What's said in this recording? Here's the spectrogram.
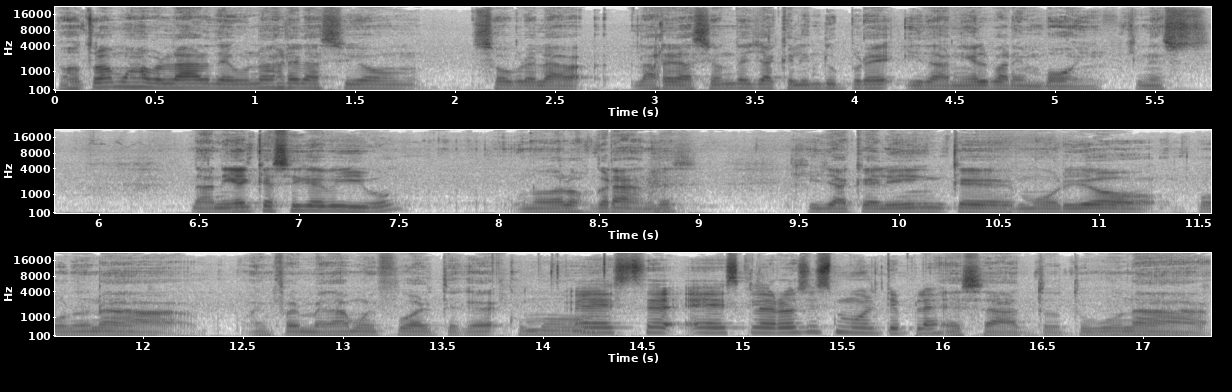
Nosotros vamos a hablar de una relación sobre la, la relación de Jacqueline Dupré y Daniel Barenboim, quienes Daniel que sigue vivo, uno de los grandes, y Jacqueline que murió por una enfermedad muy fuerte, que como esclerosis múltiple. Exacto, tuvo una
